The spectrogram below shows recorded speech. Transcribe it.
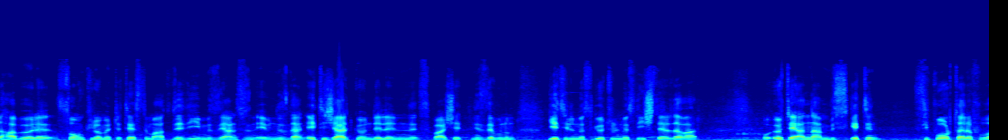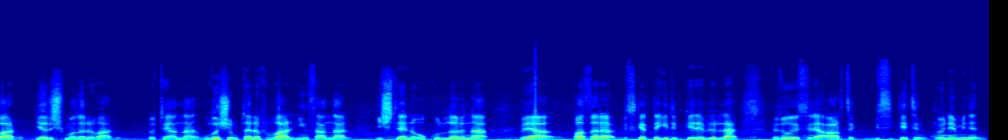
daha böyle son kilometre teslimatı dediğimiz yani sizin evinizden e-ticaret gönderilerini sipariş ettiğinizde bunun getirilmesi götürülmesi işleri de var. O öte yandan bisikletin spor tarafı var, yarışmaları var. Öte yandan ulaşım tarafı var. İnsanlar işlerine, okullarına veya pazara bisikletle gidip gelebilirler. Ve dolayısıyla artık bisikletin öneminin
